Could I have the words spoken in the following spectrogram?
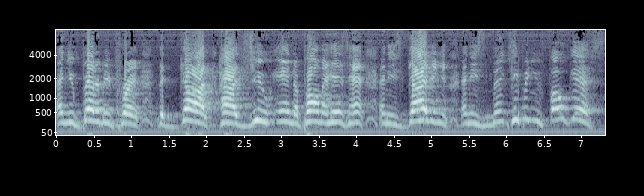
and you better be praying that God has you in the palm of his hand and he's guiding you and he's keeping you focused.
